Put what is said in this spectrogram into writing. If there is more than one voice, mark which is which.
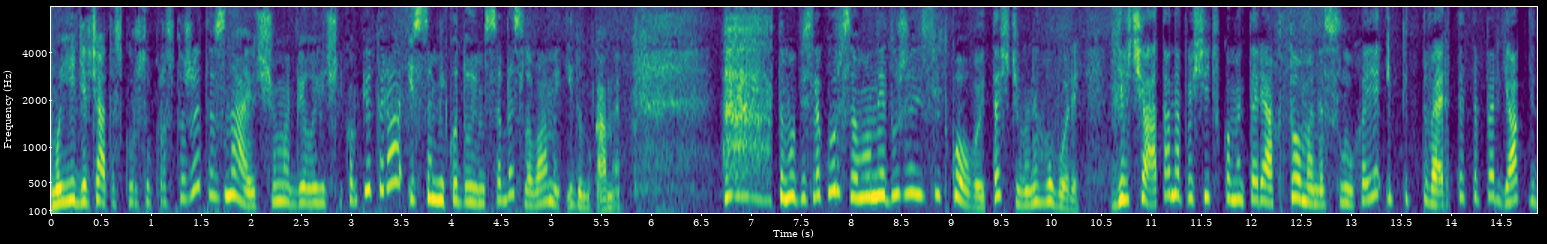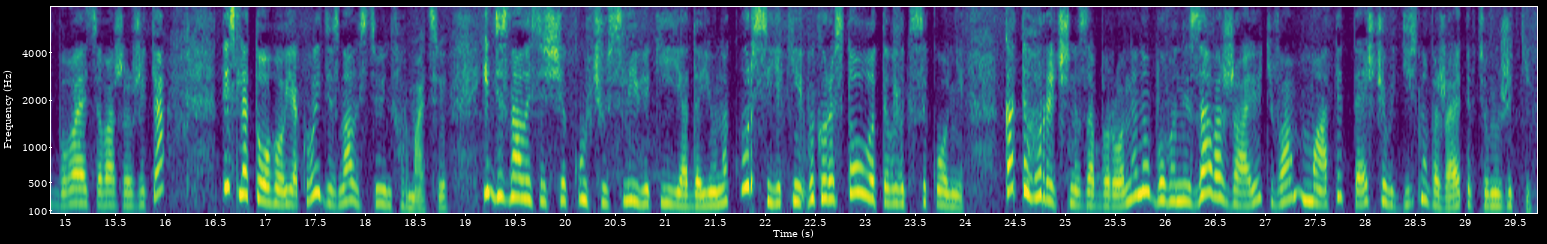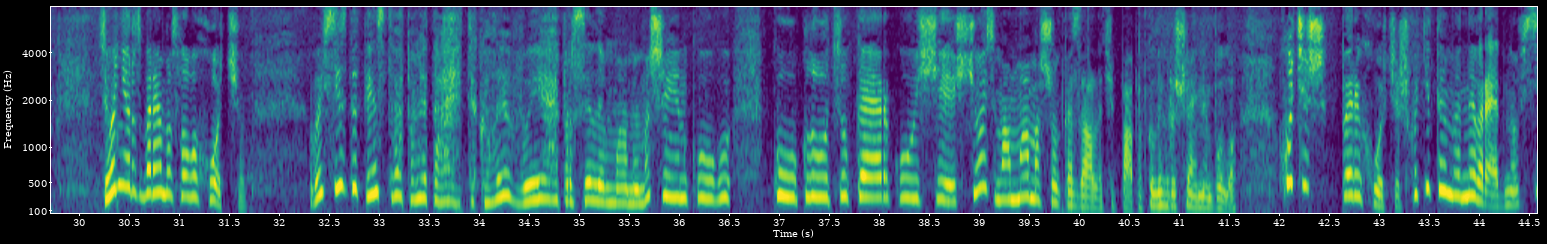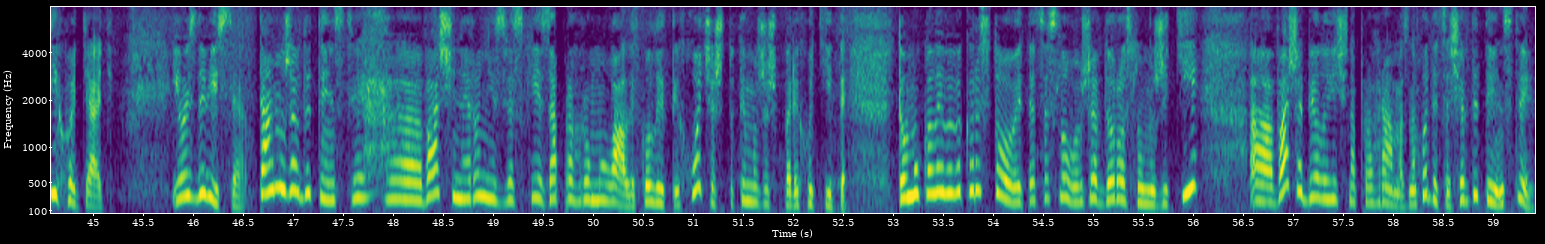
Speaker 1: Мої дівчата з курсу просто жити знають, що ми біологічні комп'ютера і самі кодуємо себе словами і думками. Тому після курсу вони дуже слідковують те, що вони говорять. Дівчата, напишіть в коментарях, хто мене слухає, і підтвердьте тепер, як відбувається ваше життя після того, як ви дізнались цю інформацію. І дізналися ще кучу слів, які я даю на курсі, які використовувати в лексиконі категорично заборонено, бо вони заважають вам мати те, що ви дійсно вважаєте в цьому житті. Сьогодні розберемо слово хочу. Ви всі з дитинства пам'ятаєте, коли ви просили в мами машинку, куклу, цукерку, ще щось. Вам мама що казала, чи папа, коли грошей не було? Хочеш, перехочеш, хотіти не вредно, всі хотять. І ось дивіться, там уже в дитинстві е, ваші нейронні зв'язки запрограмували. Коли ти хочеш, то ти можеш перехотіти. Тому, коли ви використовуєте це слово вже в дорослому житті, е, ваша біологічна програма знаходиться ще в дитинстві.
